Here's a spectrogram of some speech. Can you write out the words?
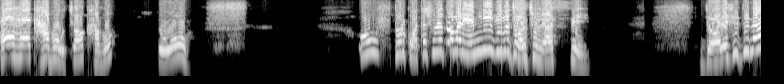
হ্যাঁ হ্যাঁ খাব চ খাব। তো উফ তোর কথা শুনে তো আমার এমনি জিভে জল চলে আসছে। জল এসেছে না?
